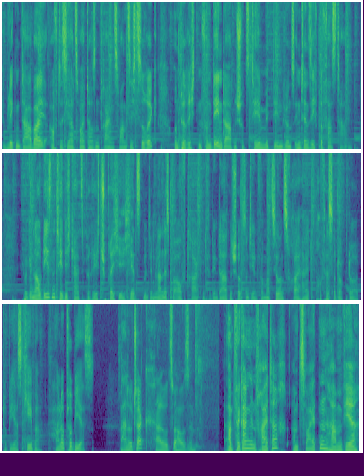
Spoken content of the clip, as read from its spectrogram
Wir blicken dabei auf das Jahr 2023 zurück und berichten von den Datenschutzthemen, mit denen wir uns intensiv befasst haben. Über genau diesen Tätigkeitsbericht spreche ich jetzt mit dem Landesbeauftragten für den Datenschutz und die Informationsfreiheit, Prof. Dr. Tobias Keber. Hallo Tobias. Hallo Chuck, hallo zu Hause. Am vergangenen Freitag, am 2., haben wir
